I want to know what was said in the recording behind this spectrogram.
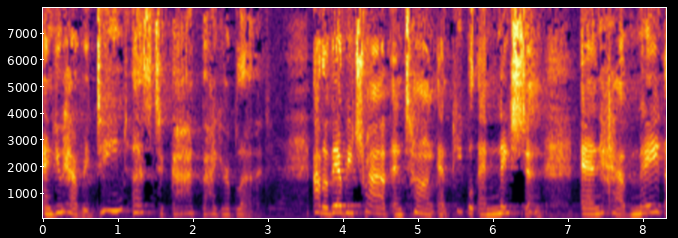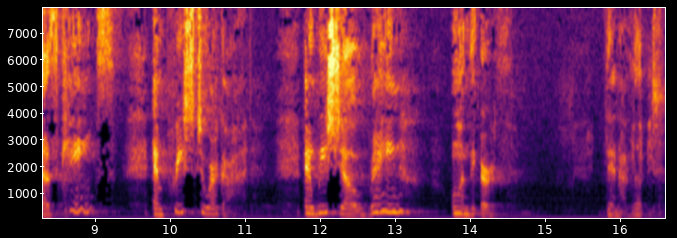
and you have redeemed us to God by your blood out of every tribe and tongue and people and nation, and have made us kings and priests to our God, and we shall reign on the earth. Then I looked,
